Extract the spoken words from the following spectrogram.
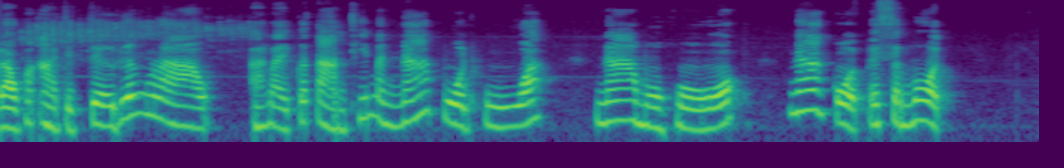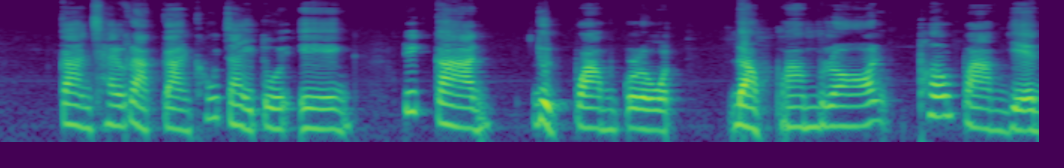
เราก็อาจจะเจอเรื่องราว อะไรก็ตามที่มันน่าปวดหัว น่าโมโห น่าโกรธไปเสยหมด การใช้หลักการเข้าใจตัวเอง ด้วยการหยุดความโกรธ ดับความร้อน เพิ่มความเย็น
